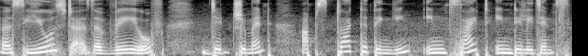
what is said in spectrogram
is used as a way of judgment, abstract thinking, insight, intelligence.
